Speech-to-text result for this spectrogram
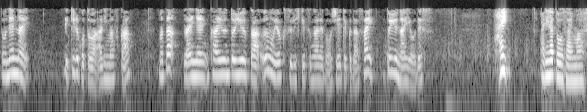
と年内できることはありますか？また、来年開運というか、運を良くする秘訣があれば教えてください。という内容です。はい、ありがとうございます。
